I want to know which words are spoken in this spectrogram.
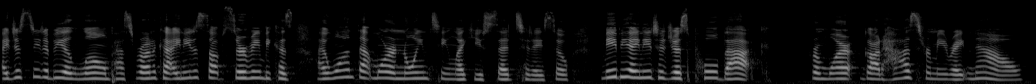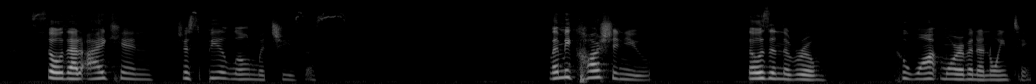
I just need to be alone. Pastor Veronica, I need to stop serving because I want that more anointing, like you said today. So maybe I need to just pull back from what God has for me right now so that I can just be alone with Jesus. Let me caution you those in the room who want more of an anointing.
